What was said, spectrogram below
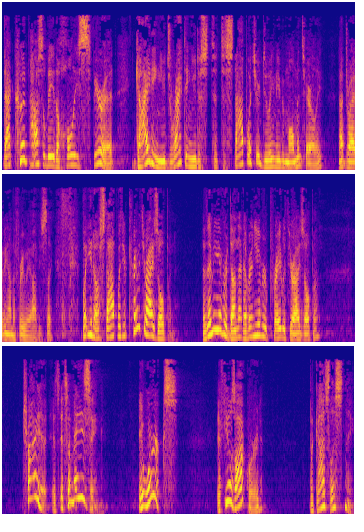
That could possibly be the Holy Spirit guiding you, directing you to, to, to stop what you're doing, maybe momentarily, not driving on the freeway, obviously, but you know, stop with your, pray with your eyes open. Has anybody ever done that? Have any of you ever prayed with your eyes open? Try it. It's, it's amazing. It works. It feels awkward, but God's listening.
